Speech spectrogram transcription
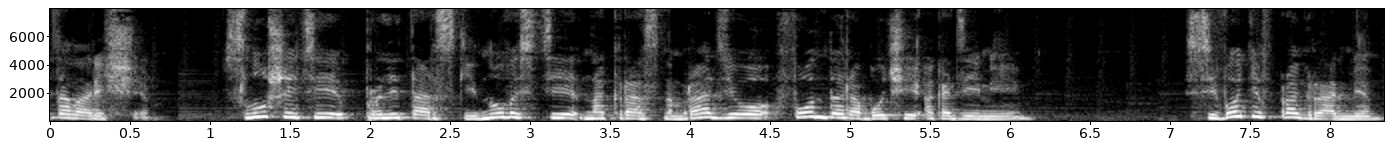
товарищи! Слушайте пролетарские новости на Красном радио Фонда Рабочей Академии. Сегодня в программе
